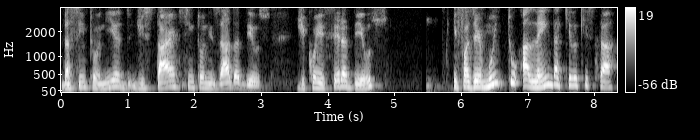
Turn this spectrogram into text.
da sintonia de estar sintonizado a Deus, de conhecer a Deus e fazer muito além daquilo que está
